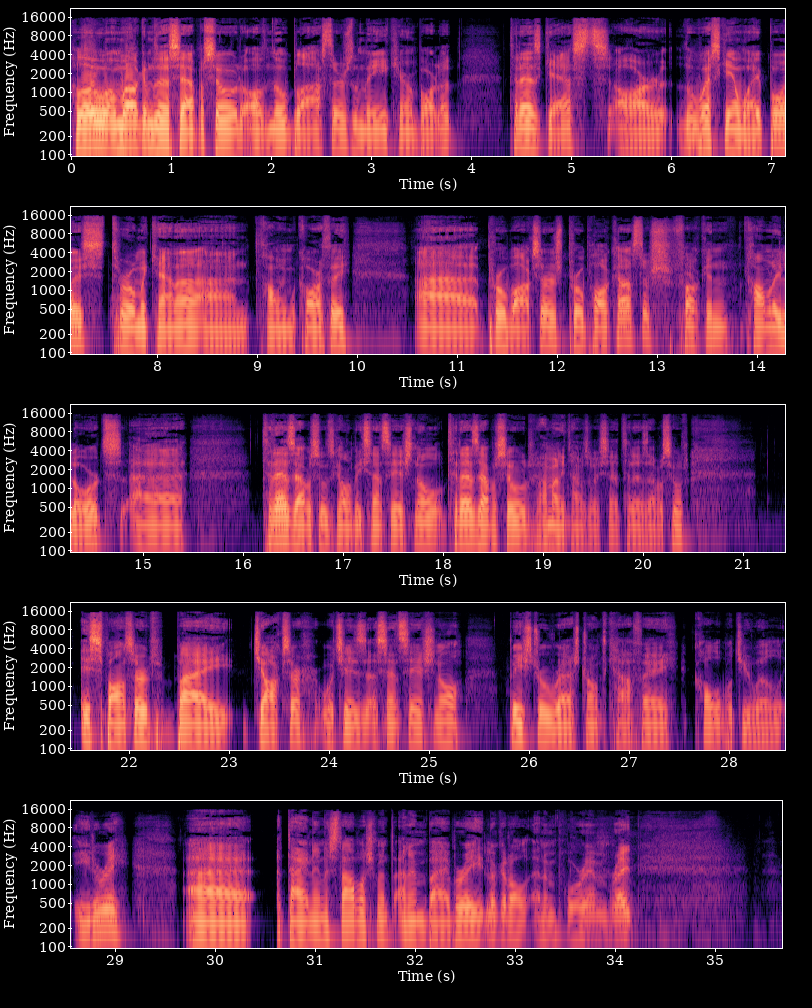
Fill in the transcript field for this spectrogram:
Hello and welcome to this episode of No Blasters with me, Ciaran Bartlett. Today's guests are the Whiskey and White Boys, Tyrone McKenna and Tommy McCarthy. Uh, pro boxers, pro podcasters, fucking comedy lords. Uh, today's episode is going to be sensational. Today's episode, how many times have I said today's episode? Is sponsored by Joxer, which is a sensational bistro, restaurant, cafe, call it what you will, eatery, uh, a dining establishment, an imbibery. Look at all an emporium, right?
